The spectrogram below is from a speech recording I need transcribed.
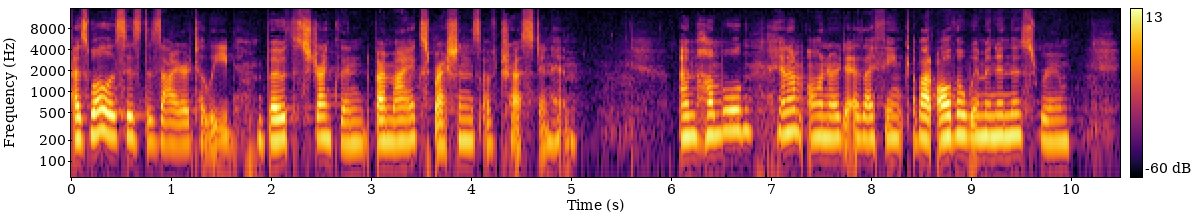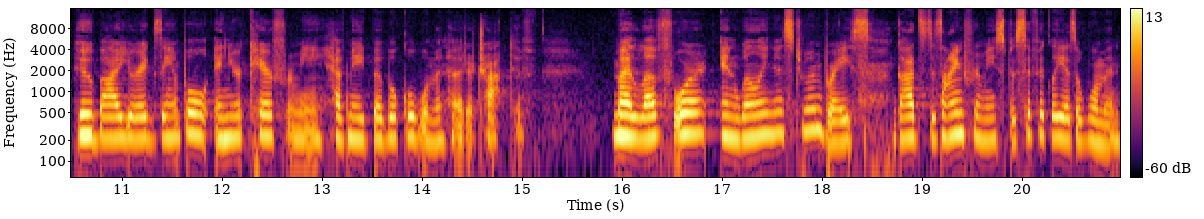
as well as his desire to lead, both strengthened by my expressions of trust in him. I'm humbled and I'm honored as I think about all the women in this room who, by your example and your care for me, have made biblical womanhood attractive. My love for and willingness to embrace God's design for me, specifically as a woman,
